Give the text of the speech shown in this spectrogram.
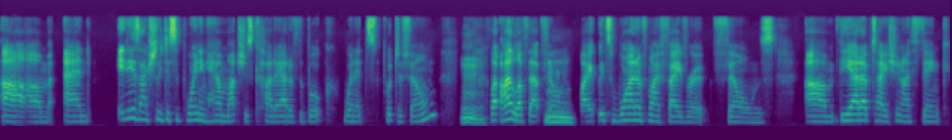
Um, and it is actually disappointing how much is cut out of the book when it's put to film. Mm. Like I love that film. Like it's one of my favorite films. Um, the adaptation, I think,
